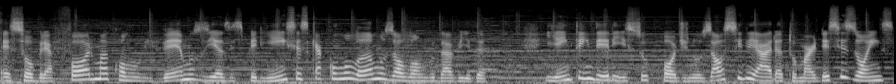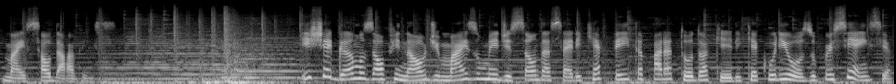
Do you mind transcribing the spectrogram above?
É sobre a forma como vivemos e as experiências que acumulamos ao longo da vida e entender isso pode nos auxiliar a tomar decisões mais saudáveis. E chegamos ao final de mais uma edição da série que é feita para todo aquele que é curioso por ciência.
